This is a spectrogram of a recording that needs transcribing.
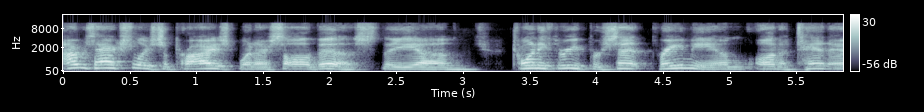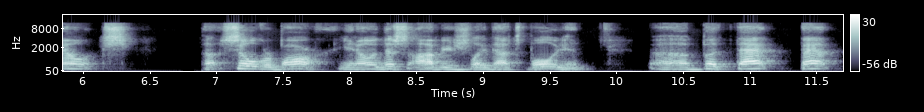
I was actually surprised when I saw this. The um, 23% premium on a 10 ounce uh, silver bar. You know, and this obviously that's bullion, uh, but that that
